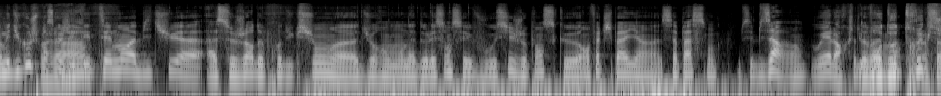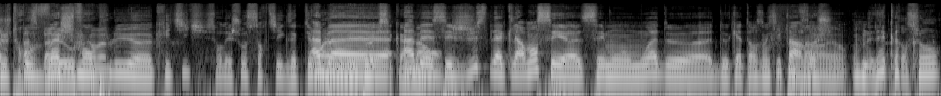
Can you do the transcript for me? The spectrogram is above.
Mais du coup, je pense que j'étais tellement habitué à, ce genre de production euh, durant mon adolescence et vous aussi, je pense que, en fait, je sais pas, y a ça passe. C'est bizarre. Hein. Oui, alors que pour d'autres trucs, je trouve vachement plus euh, critique sur des choses sorties exactement ah bah, à la bah, ah, bah, c'est juste là, clairement, c'est, euh, c'est mon mois de, euh, de 14 ans qui parle. Hein, on est d'accord. Attention,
